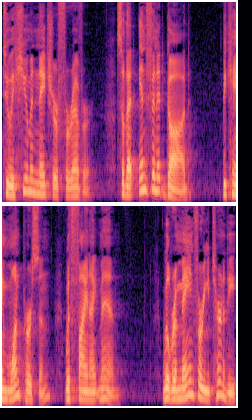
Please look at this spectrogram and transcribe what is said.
to a human nature forever, so that infinite God became one person with finite man will remain for eternity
